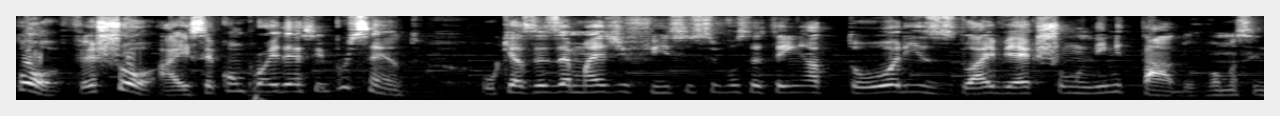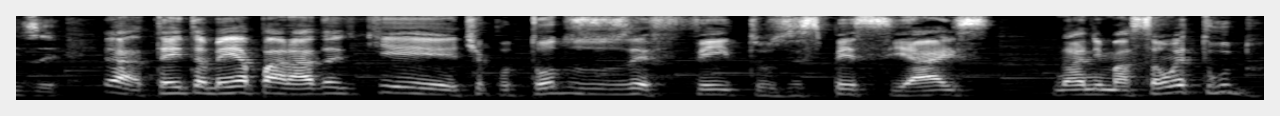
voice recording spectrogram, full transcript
pô, fechou. Aí você comprou a ideia 100%. O que às vezes é mais difícil se você tem atores live action limitado, vamos assim dizer. É, tem também a parada de que, tipo, todos os efeitos especiais na animação é tudo.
